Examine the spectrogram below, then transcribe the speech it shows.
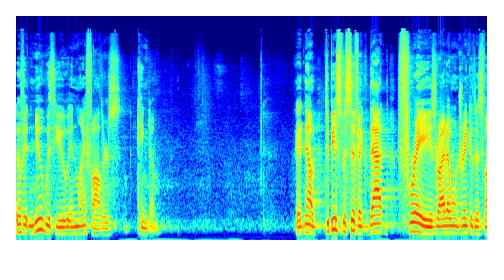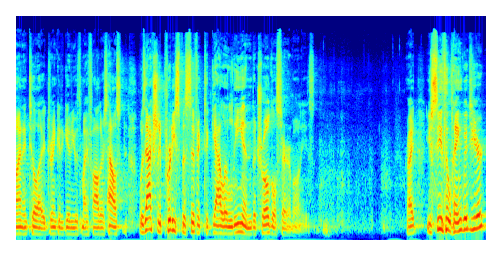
of it new with you in my Father's kingdom. Okay, now, to be specific, that phrase, right, I won't drink of this vine until I drink it again with my Father's house, was actually pretty specific to Galilean betrothal ceremonies. Right? You see the language here?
